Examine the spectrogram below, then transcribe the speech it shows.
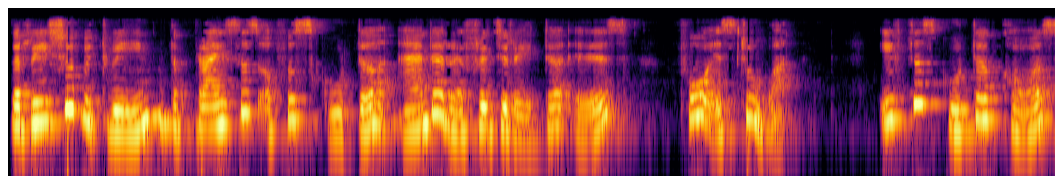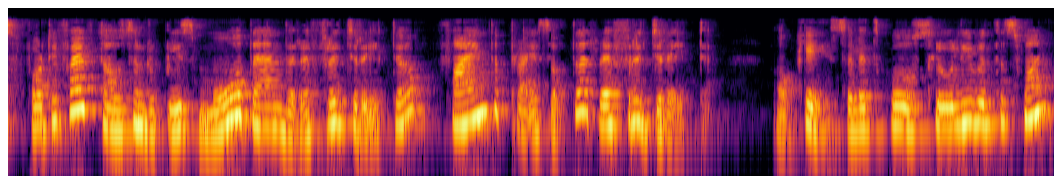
The ratio between the prices of a scooter and a refrigerator is 4 is to 1. If the scooter costs 45,000 rupees more than the refrigerator, find the price of the refrigerator. Okay, so let's go slowly with this one.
